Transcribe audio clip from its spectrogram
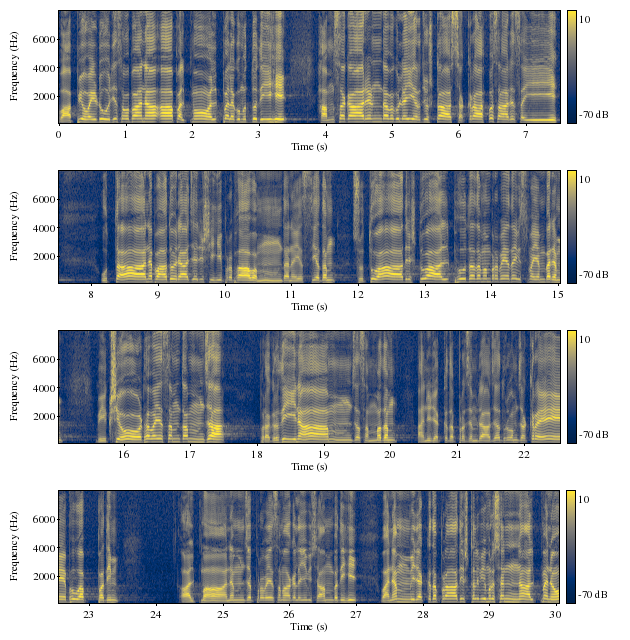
വാപ്യോ വൈഡൂര്യസോപാന ആ പൽമോൽപ്പലകുമുദ്ദുതീः ഹംസകാരണ്ടവകുലൈർജുഷ്ടാശക്രാഹ്വസാരസൈ ഉത്താനപാതുരാജഋഷി പ്രഭാവം തനയസ്യതം. ശ്രുത്വാ ദൃഷ്ട്വാത്ഭുതതമം പ്രഭേദ വിസ്മയം പരം വീക്ഷ്യോഢവയസം തം ച പ്രകൃതീനാം ച സമ്മതം. അനുരക്തപ്രജം രാജധ്രുവം ചക്രേ ഭുവപ്പതിം. ആത്മാനം ച പ്രവേശമാകലയ വിശാംബതി. വനം വിരക്തപ്രാതിഷ്ഠൽ വിമൃശൻ ആത്മനോ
